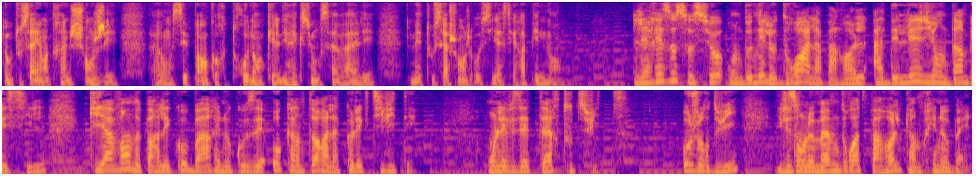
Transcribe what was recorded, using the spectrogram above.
Donc tout ça est en train de changer. Euh, on ne sait pas encore trop dans quelle direction ça va aller, mais tout ça change aussi assez rapidement. Les réseaux sociaux ont donné le droit à la parole à des légions d'imbéciles qui avant ne parlaient qu'au bar et ne causaient aucun tort à la collectivité. On les faisait taire tout de suite. Aujourd'hui, ils ont le même droit de parole qu'un prix Nobel.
